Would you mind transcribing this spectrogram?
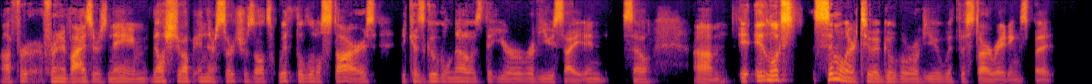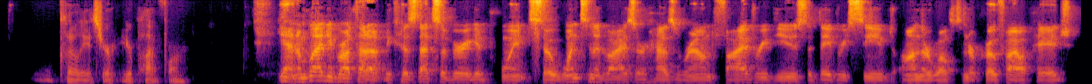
uh, for, for an advisor's name they'll show up in their search results with the little stars because google knows that you're a review site. And so um, it, it looks similar to a google review with the star ratings but clearly it's your your platform yeah, and I'm glad you brought that up because that's a very good point. So once an advisor has around five reviews that they've received on their Wealthtender profile page,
